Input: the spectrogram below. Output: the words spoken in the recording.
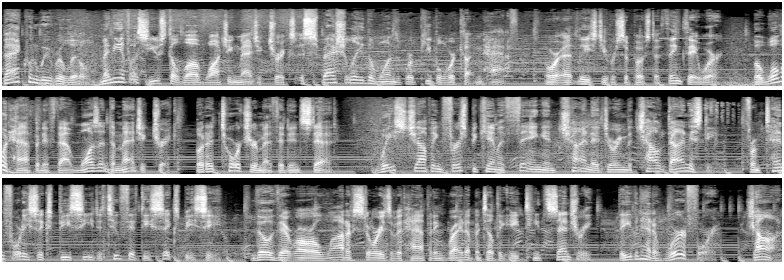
Back when we were little, many of us used to love watching magic tricks, especially the ones where people were cut in half. Or at least you were supposed to think they were. But what would happen if that wasn't a magic trick, but a torture method instead? Waist chopping first became a thing in China during the Zhou dynasty, from 1046 BC to 256 BC. Though there are a lot of stories of it happening right up until the 18th century, they even had a word for it, Zhan.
